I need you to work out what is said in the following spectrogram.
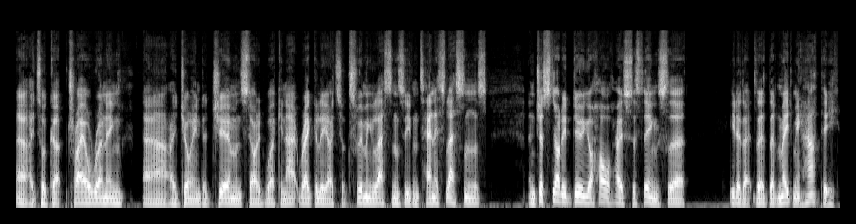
Uh, I took up trail running. Uh, I joined a gym and started working out regularly. I took swimming lessons, even tennis lessons, and just started doing a whole host of things that you know that that, that made me happy,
